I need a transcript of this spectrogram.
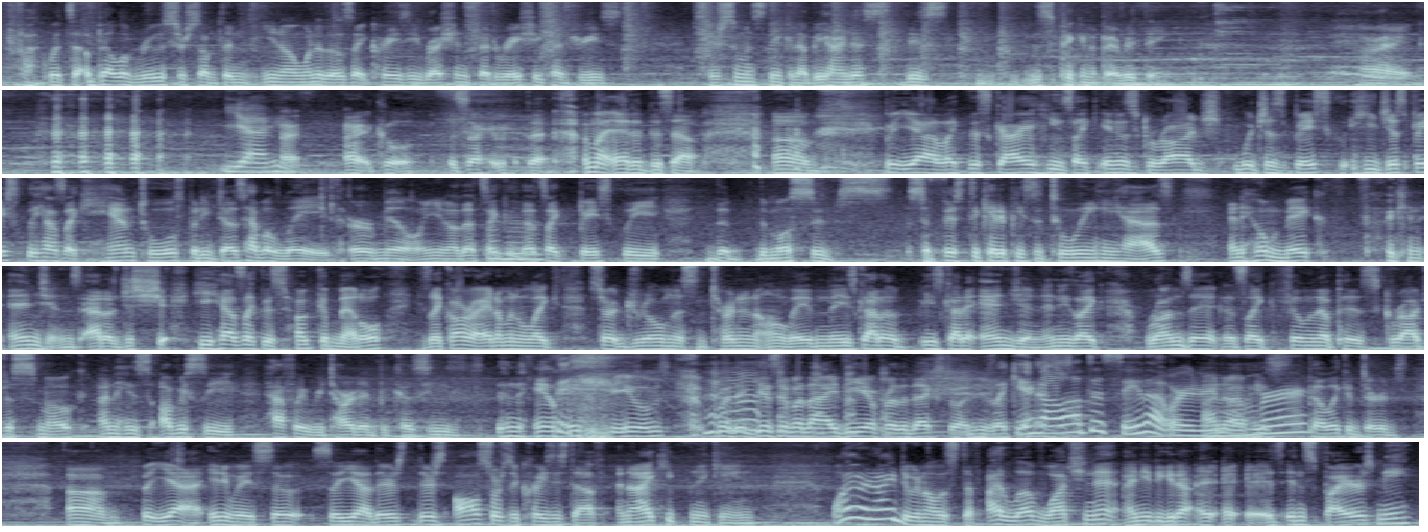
fuck, what's that? Belarus or something? You know, one of those like crazy Russian Federation countries. Is there someone sneaking up behind us? This, this is picking up everything. All right. Yeah. He's, All right, all right, cool. Sorry about that. I might edit this out. Um, but yeah, like this guy, he's like in his garage, which is basically he just basically has like hand tools, but he does have a lathe or a mill. You know, that's like that's like basically the the most sophisticated piece of tooling he has, and he'll make fucking engines out of just shit. He has like this hunk of metal. He's like, all right, I'm gonna like start drilling this and turning it on a lathe, and he's got a he's got an engine, and he like runs it, and it's like filling up his garage with smoke, and he's obviously halfway retarded because he's in inhaling fumes, but it gives him an idea for the next one. He's like, You're not allowed to say that word. I know Remember? he's pelican turds. Um, but yeah, anyways, so so yeah, there's there's all sorts of crazy stuff, and I keep thinking, why aren't I doing all this stuff? I love watching it. I need to get out. It, it- it inspires me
